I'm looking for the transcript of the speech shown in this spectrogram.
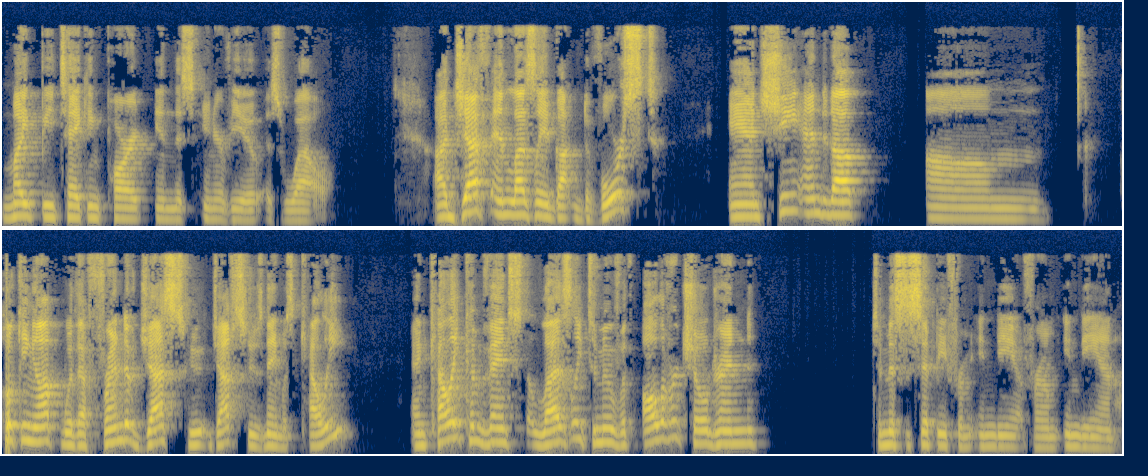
might be taking part in this interview as well. Uh, Jeff and Leslie had gotten divorced, and she ended up um, hooking up with a friend of Jeff's, who, Jeff's, whose name was Kelly. And Kelly convinced Leslie to move with all of her children to Mississippi from India from Indiana.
